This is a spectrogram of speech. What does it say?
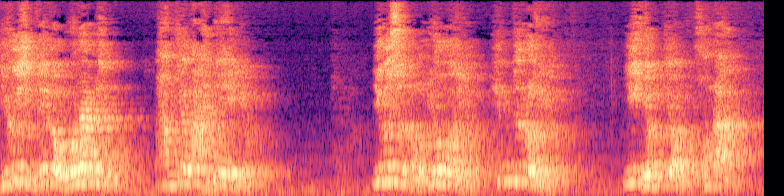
이것이 내가 원하는 환경 아니에요. 이것은 어려워요. 힘들어요. 이 역경, 고난,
